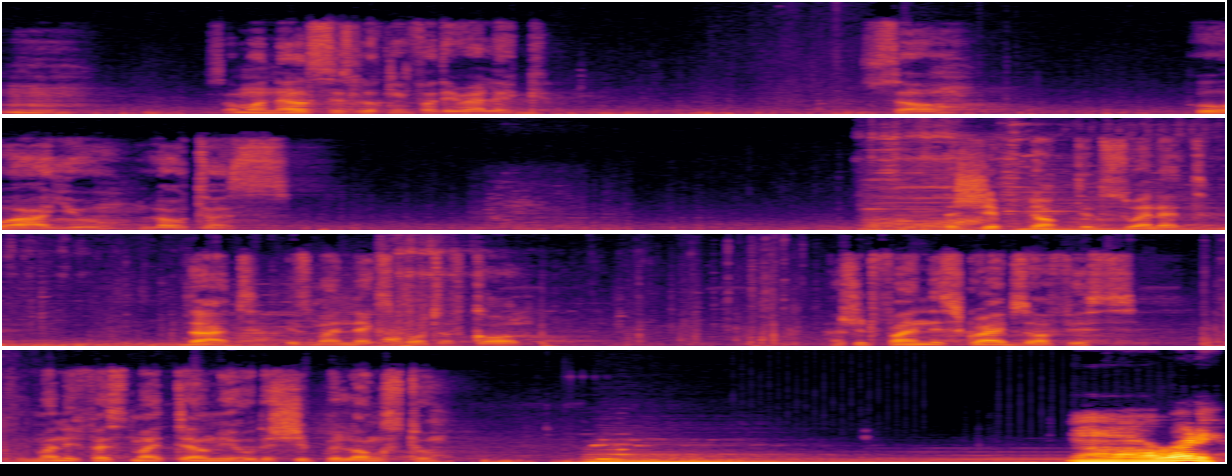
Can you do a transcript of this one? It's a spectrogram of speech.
Hmm. Someone else is looking for the relic. So, who are you, Lotus? The ship docked in Swenet. That is my next port of call. I should find the scribe's office. The manifest might tell me who the ship belongs to. Uh, alrighty.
